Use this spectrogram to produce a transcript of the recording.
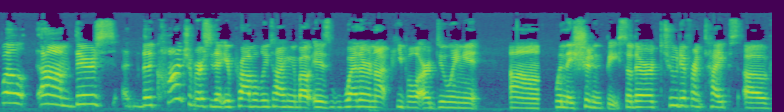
Well, um, there's the controversy that you're probably talking about is whether or not people are doing it um, when they shouldn't be. So there are two different types of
